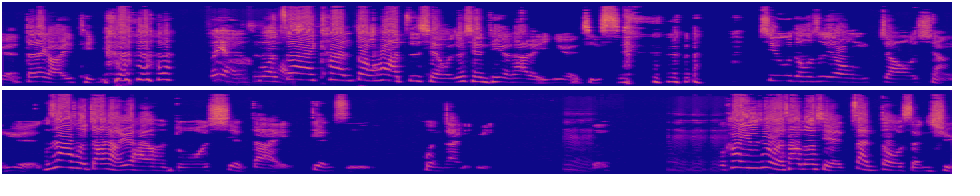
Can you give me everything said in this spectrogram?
乐，大家赶快去听。所以很我在看动画之前，我就先听了他的音乐，其实几乎都是用交响乐，可是他除了交响乐，还有很多现代电子混在里面。嗯，对，嗯嗯嗯，我看 YouTube 上都写战斗神曲，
